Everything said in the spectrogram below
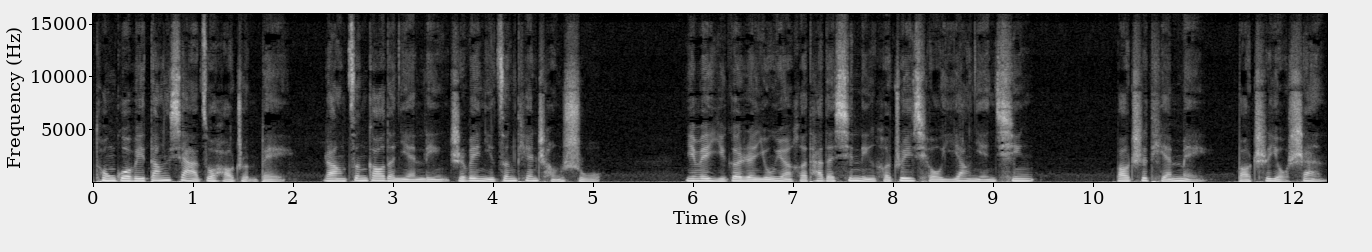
通过为当下做好准备，让增高的年龄只为你增添成熟。因为一个人永远和他的心灵和追求一样年轻。保持甜美，保持友善，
